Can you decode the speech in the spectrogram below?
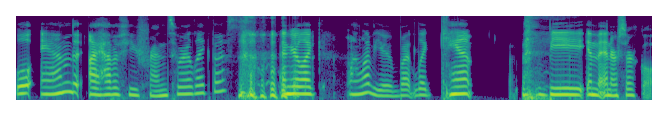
Well, and I have a few friends who are like this. and you're like, I love you, but like can't be in the inner circle.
